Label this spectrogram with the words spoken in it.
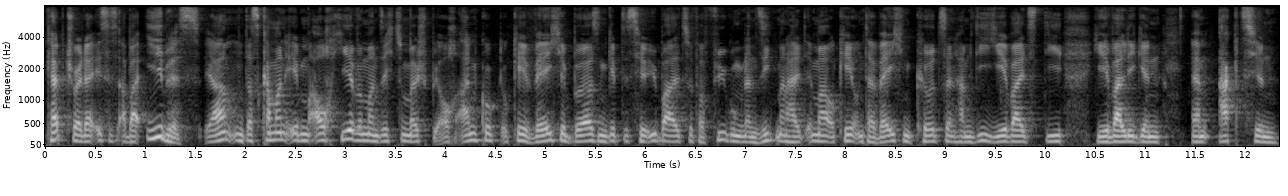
CapTrader ist es aber IBIS, ja, und das kann man eben auch hier, wenn man sich zum Beispiel auch anguckt, okay, welche Börsen gibt es hier überall zur Verfügung, dann sieht man halt immer, okay, unter welchen Kürzeln haben die jeweils die jeweiligen ähm, Aktien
